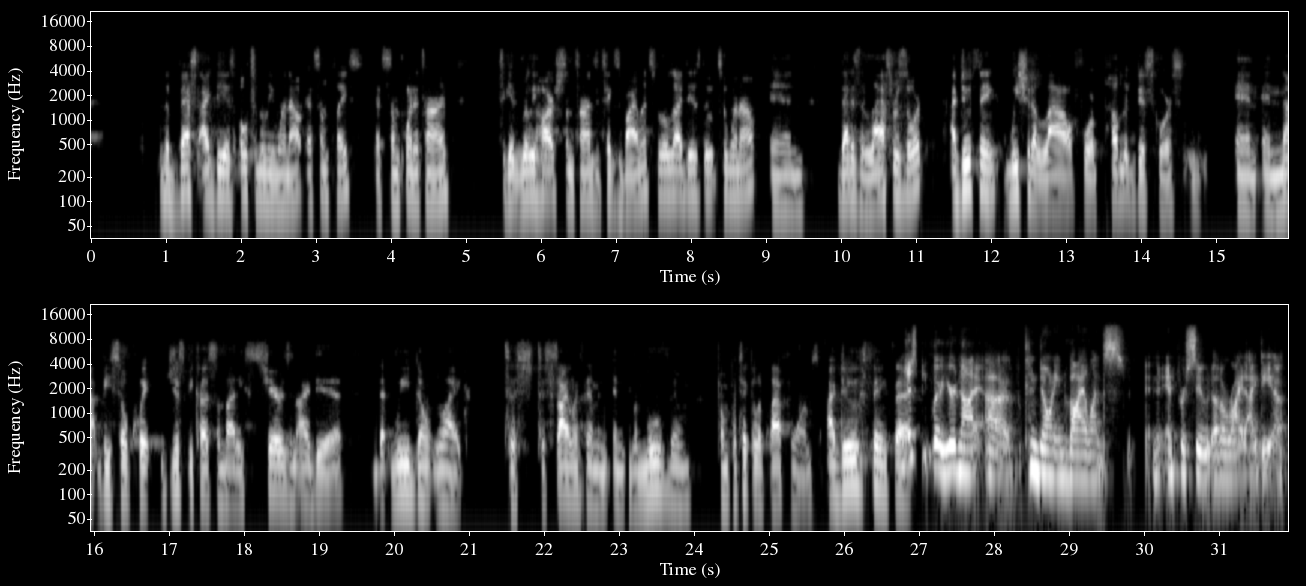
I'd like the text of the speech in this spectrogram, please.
the best ideas ultimately went out at some place at some point in time. To get really harsh, sometimes it takes violence for those ideas to, to win out. And that is the last resort. I do think we should allow for public discourse and and not be so quick just because somebody shares an idea that we don't like to to silence them and, and remove them from particular platforms. I do think that just be clear, you're not uh, condoning violence in, in, pursuit of a right idea.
